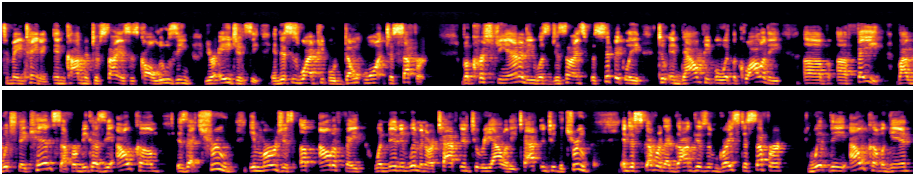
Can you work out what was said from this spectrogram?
to maintain it. In cognitive science, it's called losing your agency. And this is why people don't want to suffer. But Christianity was designed specifically to endow people with the quality of uh, faith by which they can suffer because the outcome is that truth emerges up out of faith when men and women are tapped into reality, tapped into the truth, and discover that God gives them grace to suffer with the outcome again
